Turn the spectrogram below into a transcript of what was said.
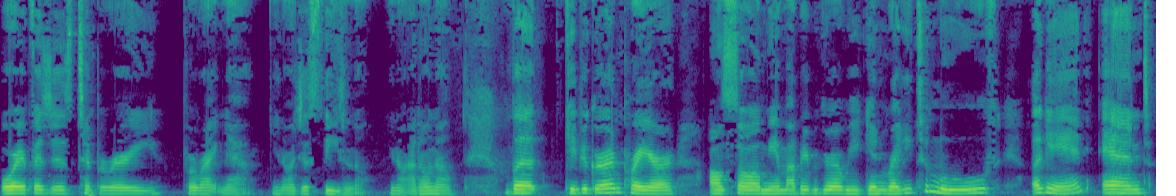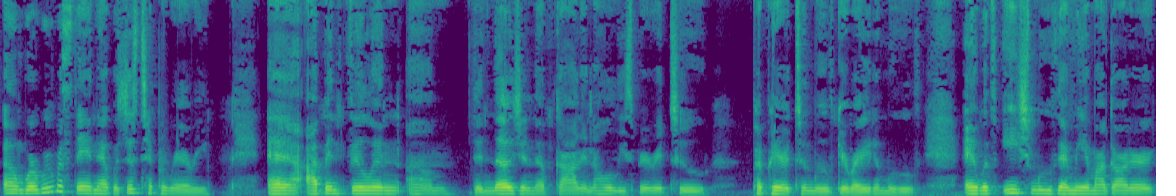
or if it's just temporary for right now. You know, just seasonal. You know, I don't know. But keep your girl in prayer. Also, me and my baby girl, we getting ready to move again. And um, where we were staying at was just temporary. And I've been feeling um, the nudging of God and the Holy Spirit to prepare to move, get ready to move. And with each move that me and my daughter,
